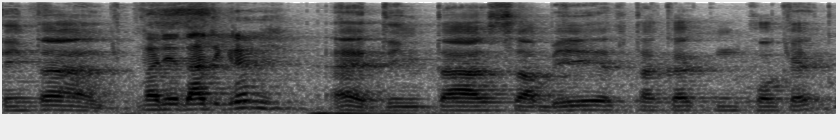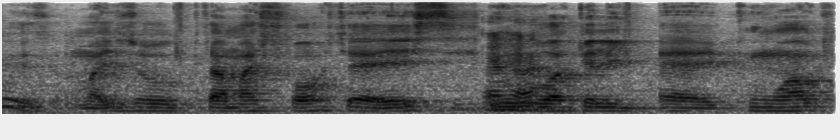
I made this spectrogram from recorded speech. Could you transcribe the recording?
tentar. Variedade grande? É, tentar saber atacar com qualquer coisa. Mas o que tá mais forte é esse, uhum. o aquele é, com Alck,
